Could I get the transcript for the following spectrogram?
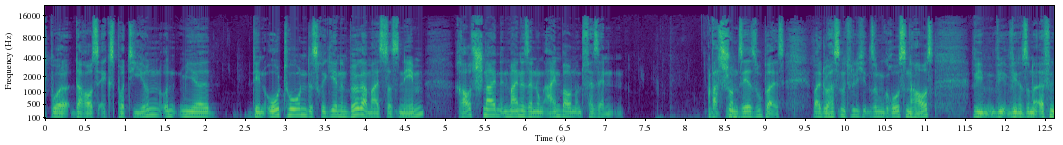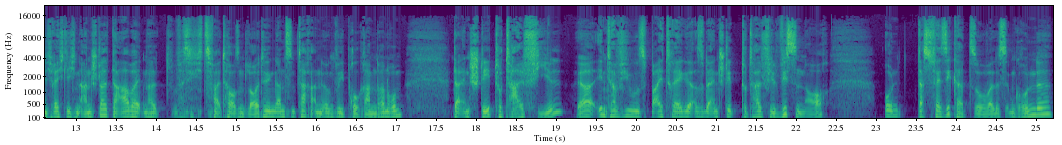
Audiospur daraus exportieren und mir den O-Ton des regierenden Bürgermeisters nehmen, rausschneiden, in meine Sendung einbauen und versenden. Was schon sehr super ist, weil du hast natürlich in so einem großen Haus, wie, wie, wie in so einer öffentlich-rechtlichen Anstalt, da arbeiten halt, weiß ich nicht, 2000 Leute den ganzen Tag an irgendwie Programm dran rum. Da entsteht total viel, ja, Interviews, Beiträge, also da entsteht total viel Wissen auch. Und das versickert so, weil es im Grunde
